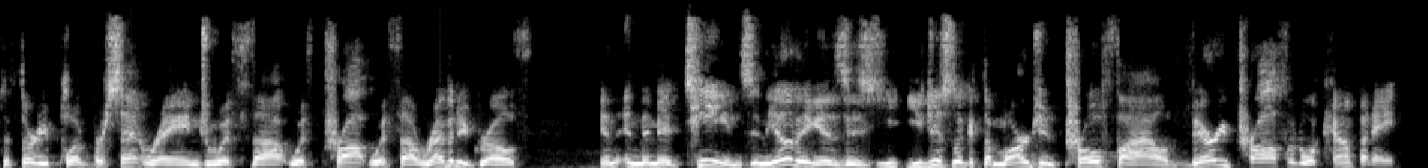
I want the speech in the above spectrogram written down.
to 30 percent range with uh, with pro, with uh, revenue growth in, in the mid teens. And the other thing is, is you, you, just look at the margin profile, very profitable company.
